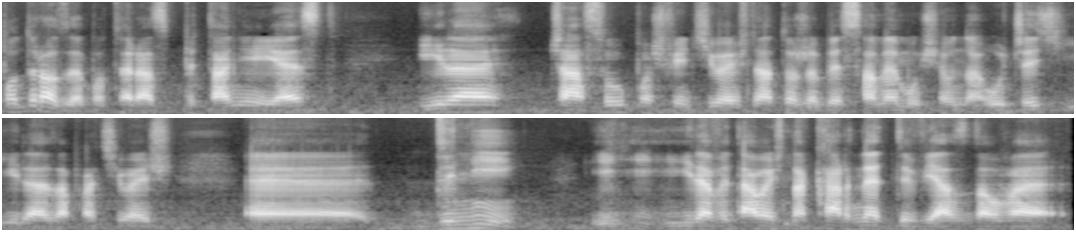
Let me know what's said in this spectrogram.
po drodze, bo teraz pytanie jest, ile czasu poświęciłeś na to, żeby samemu się nauczyć? Ile zapłaciłeś e, dni i, i, ile wydałeś na karnety wjazdowe,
